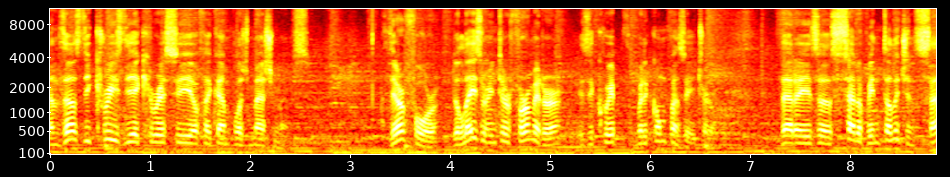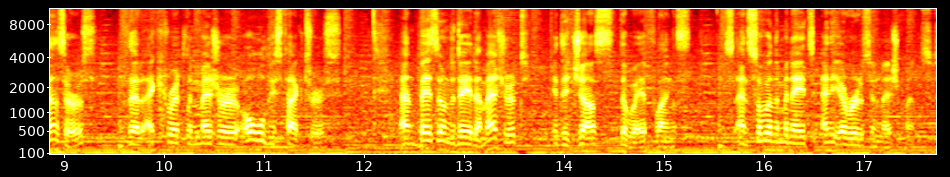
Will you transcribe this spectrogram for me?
and thus decrease the accuracy of accomplished measurements. Therefore, the laser interferometer is equipped with a compensator. That is a set of intelligent sensors that accurately measure all these factors. And based on the data measured, it adjusts the wavelengths and so eliminates any errors in measurements.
